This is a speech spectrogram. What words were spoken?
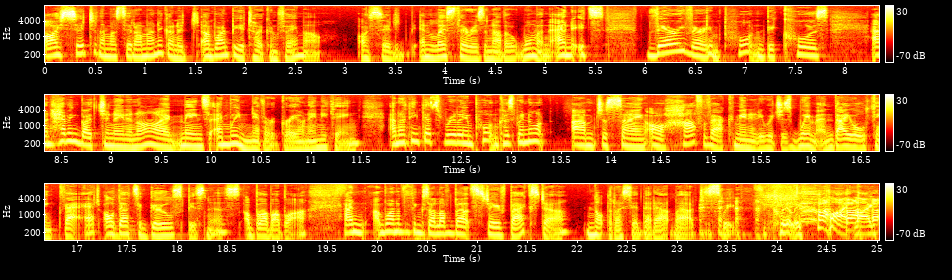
I said to them, I said, I'm only going to, I won't be a token female. I said, unless there is another woman. And it's very, very important because, and having both Janine and I means, and we never agree on anything. And I think that's really important because we're not um, just saying, oh, half of our community, which is women, they all think that. Oh, that's a girl's business, or oh, blah, blah, blah. And one of the things I love about Steve Baxter, not that I said that out loud because we clearly fight like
